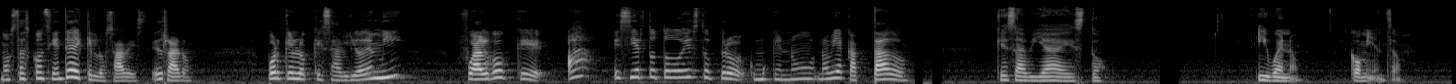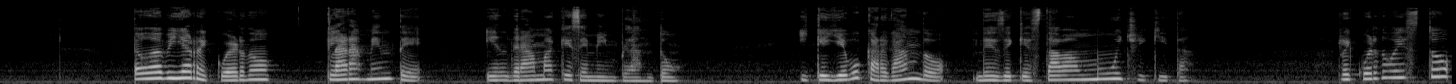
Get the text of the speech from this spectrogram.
no estás consciente de que lo sabes. Es raro. Porque lo que salió de mí fue algo que, ah, es cierto todo esto, pero como que no, no había captado que sabía esto. Y bueno, comienzo. Todavía recuerdo claramente el drama que se me implantó y que llevo cargando desde que estaba muy chiquita. Recuerdo esto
